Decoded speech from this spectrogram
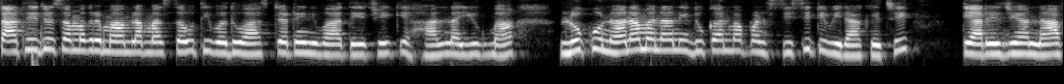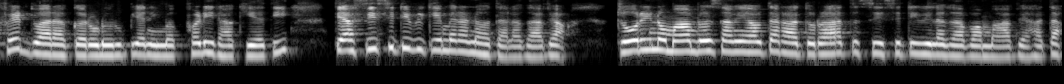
સાથે જ સમગ્ર મામલામાં સૌથી વધુ આશ્ચર્યની વાત એ છે કે હાલના યુગમાં લોકો નાનામાં નાની દુકાનમાં પણ સીસીટીવી રાખે છે. ત્યારે જ્યાં નાફેડ દ્વારા કરોડો રૂપિયાની મગફળી રાખી હતી, ત્યાં સીસીટીવી કેમેરા નહોતા લગાવ્યા. ચોરીનો મામલો સામે આવતા રાતોરાત સીસીટીવી લગાવવામાં આવ્યા હતા.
